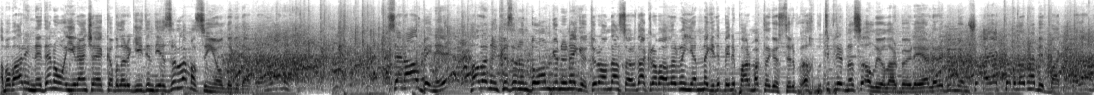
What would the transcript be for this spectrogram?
Ama bari neden o iğrenç ayakkabıları giydin diye zırlamasın yolda giderken. Yani sen al beni halanın kızının doğum gününe götür. Ondan sonra da akrabalarının yanına gidip beni parmakla gösterip ah bu tipleri nasıl alıyorlar böyle yerlere bilmiyorum. Şu ayakkabılarına bir bak falan.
